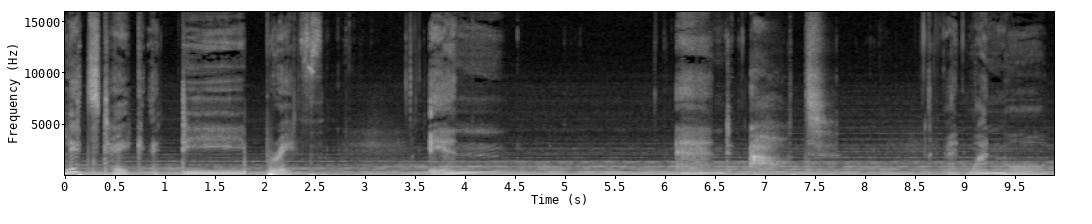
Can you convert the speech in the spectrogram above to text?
let's take a deep breath in and out. And one more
